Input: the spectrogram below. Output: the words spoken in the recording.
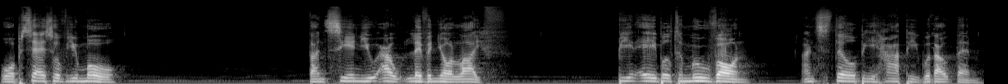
or obsess over you more than seeing you out living your life, being able to move on and still be happy without them.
